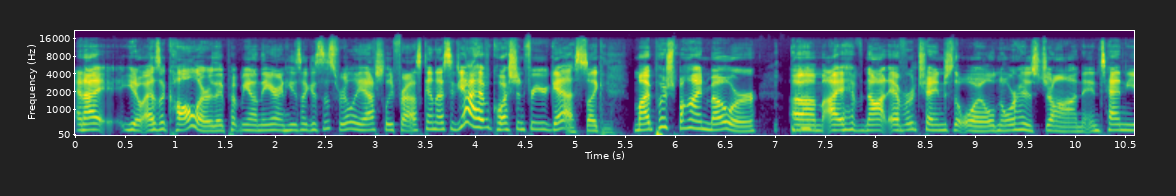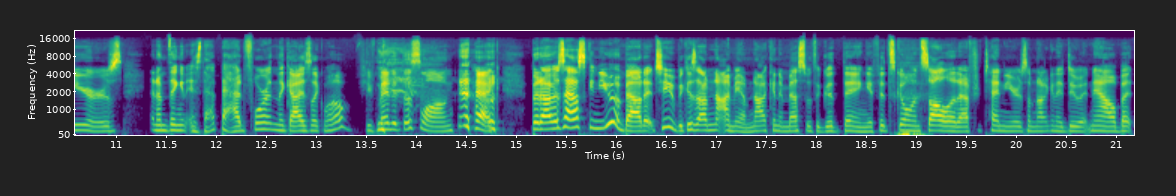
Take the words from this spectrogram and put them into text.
And I, you know, as a caller, they put me on the air and he's like, Is this really Ashley Frasca? And I said, Yeah, I have a question for your guest. Like, my push behind mower, um, I have not ever changed the oil, nor has John in 10 years. And I'm thinking, is that bad for it? And the guy's like, well, if you've made it this long, heck. But I was asking you about it too, because I'm not, I mean, I'm not going to mess with a good thing. If it's going solid after 10 years, I'm not going to do it now. But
